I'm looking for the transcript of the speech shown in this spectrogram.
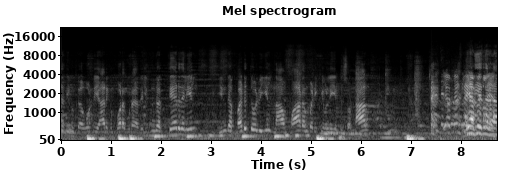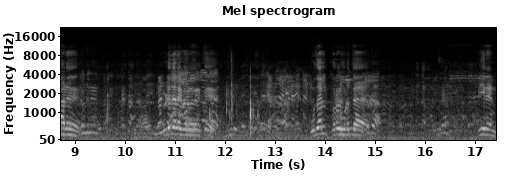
அதிமுக ஓட்டு யாருக்கும் போடக்கூடாது. இந்த தேர்தலில் இந்த படுதோல்வியில் நாம் பாடம் படிக்கவில்லை என்று சொன்னால் தமிழ்நாடு விடுதலை பெறுவதற்கு முதல் குரல் கொடுத்த வீரன்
